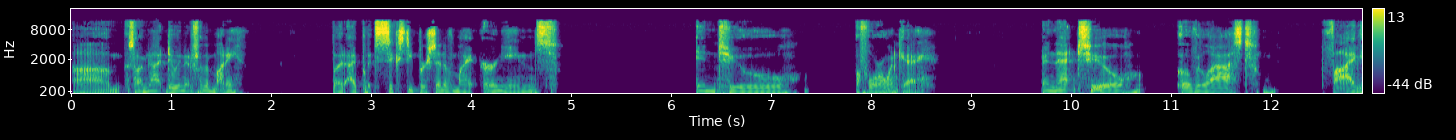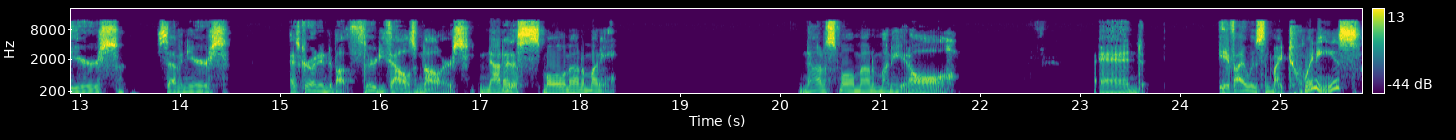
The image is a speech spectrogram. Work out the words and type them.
Um, so I'm not doing it for the money, but I put 60% of my earnings into a 401k. And that too, over the last five years, seven years, has grown into about $30,000. Not a small amount of money. Not a small amount of money at all. And if I was in my 20s,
